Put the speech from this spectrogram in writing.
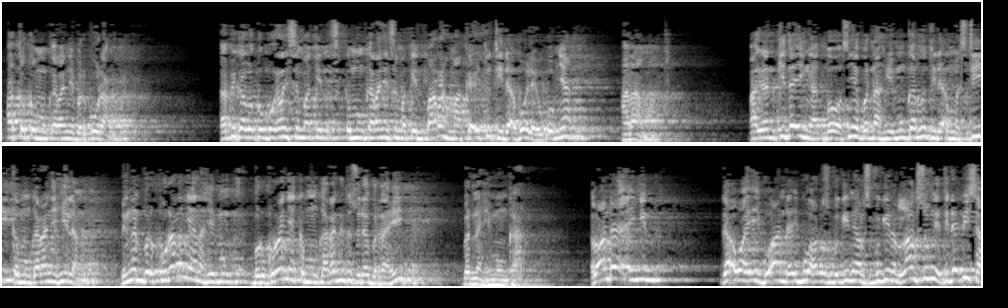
atau kemungkarannya berkurang. Tapi kalau kemungkarannya semakin kemungkarannya semakin parah, maka itu tidak boleh hukumnya haram. Dan kita ingat bahwasanya bernahi mungkar itu tidak mesti kemungkarannya hilang. Dengan berkurangnya nahi berkurangnya kemungkaran itu sudah bernahi bernahi mungkar. Kalau Anda ingin dakwah ibu Anda, ibu harus begini, harus begini, langsung ya tidak bisa.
